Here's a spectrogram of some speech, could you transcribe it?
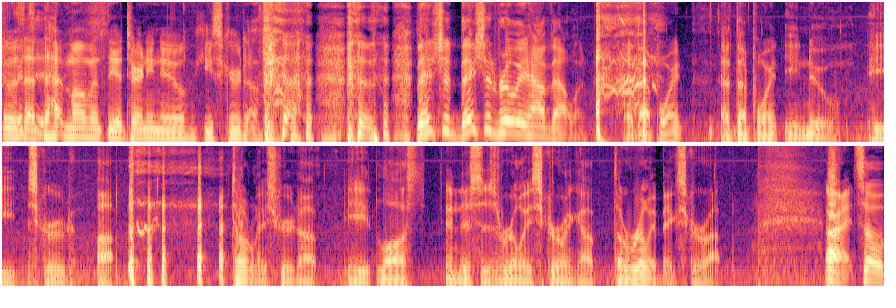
It was It's- at that moment the attorney knew he screwed up. they should they should really have that one. At that point, at that point, he knew he screwed up. totally screwed up. He lost, and this is really screwing up. The really big screw up. All right, so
